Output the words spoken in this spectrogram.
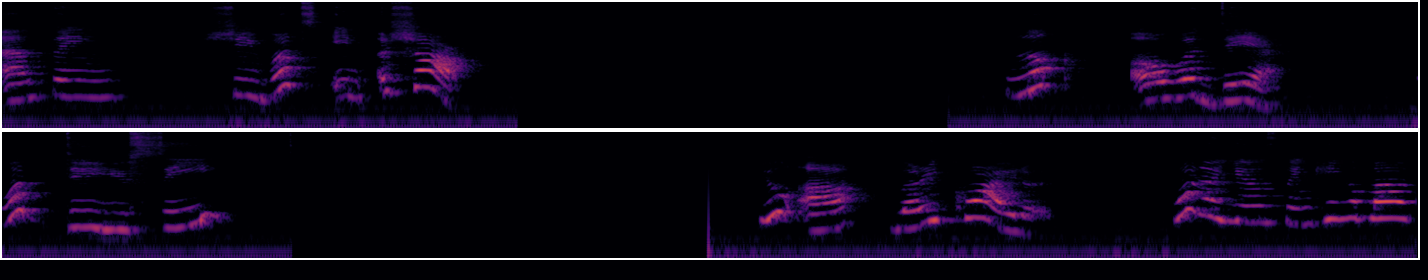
I think she works in a shop. Look over there. What do you see? You are very quiet. What are you thinking about?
